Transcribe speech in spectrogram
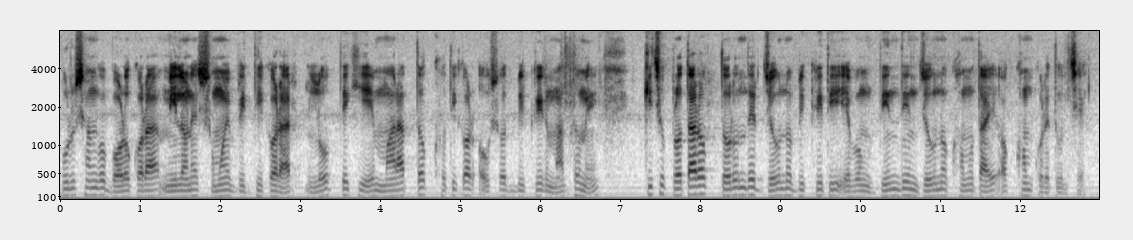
পুরুষাঙ্গ বড় করা, মিলনের সময় বৃদ্ধি করার লোভ দেখিয়ে মারাত্মক ক্ষতিকর ঔষধ বিক্রির মাধ্যমে কিছু প্রতারক তরুণদের যৌন বিকৃতি এবং দিন দিন যৌন ক্ষমতায় অক্ষম করে তুলছে।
